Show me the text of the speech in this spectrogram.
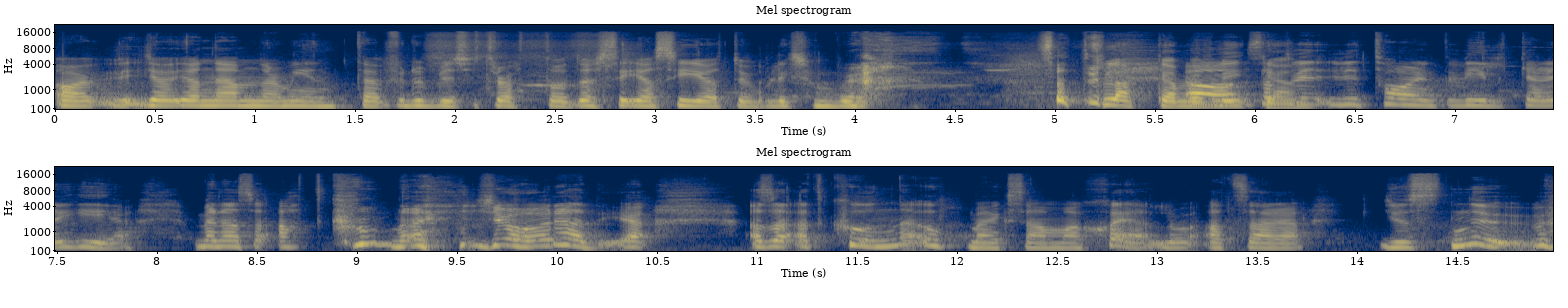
Ja, jag, jag nämner dem inte för du blir så trött och jag ser, ju att du liksom börjar så att du, Flacka med ja, blicken. Så att vi, vi tar inte vilka det är. Men alltså att kunna göra det. Alltså att kunna uppmärksamma själv att så här, just nu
